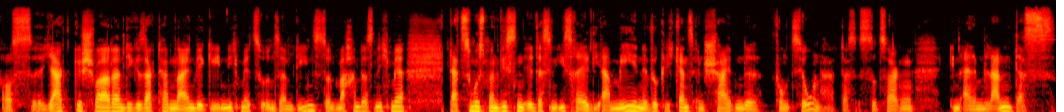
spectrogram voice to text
aus Jagdgeschwadern, die gesagt haben, nein, wir gehen nicht mehr zu unserem Dienst und machen das nicht mehr. Dazu muss man wissen, dass in Israel die Armee eine wirklich ganz entscheidende Funktion hat. Das ist sozusagen in einem Land, das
